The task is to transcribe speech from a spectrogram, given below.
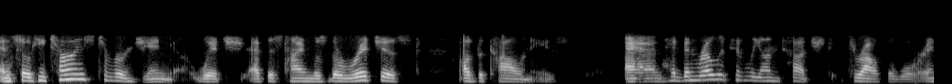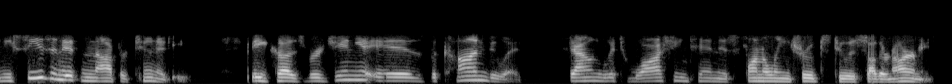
And so he turns to Virginia, which at this time was the richest of the colonies and had been relatively untouched throughout the war. And he sees in it an opportunity because Virginia is the conduit down which Washington is funneling troops to his southern armies.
